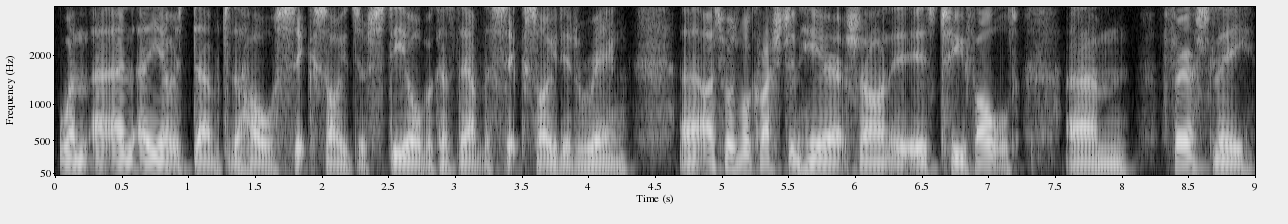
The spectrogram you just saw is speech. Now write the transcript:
when and, and, you know it's dubbed the whole six sides of steel because they have the six sided ring. Uh, I suppose my question here, Shann, is twofold. Um, firstly,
